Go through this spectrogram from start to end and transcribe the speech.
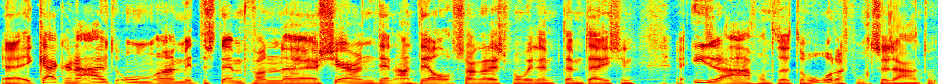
Eh, ik kijk er naar uit om eh, met de stem van eh, Sharon Den Adel, zangeres van Within Temptation, eh, iedere avond eh, te horen, voegt ze daaraan toe.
